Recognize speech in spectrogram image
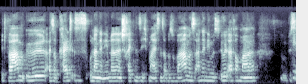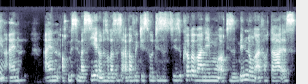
mit warmem Öl, also kalt ist es unangenehm, dann erschrecken sie sich meistens, aber so warmes, angenehmes Öl einfach mal ein bisschen ja. ein, ein, auch ein bisschen massieren oder sowas, dass einfach wirklich so dieses, diese Körperwahrnehmung, auch diese Bindung einfach da ist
